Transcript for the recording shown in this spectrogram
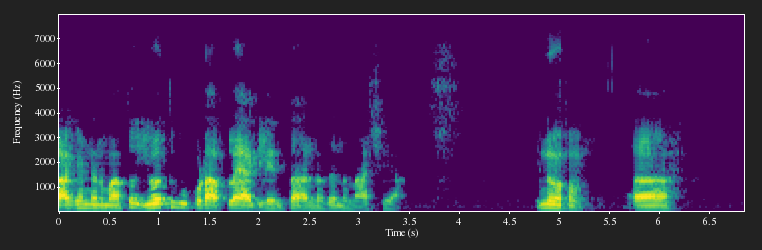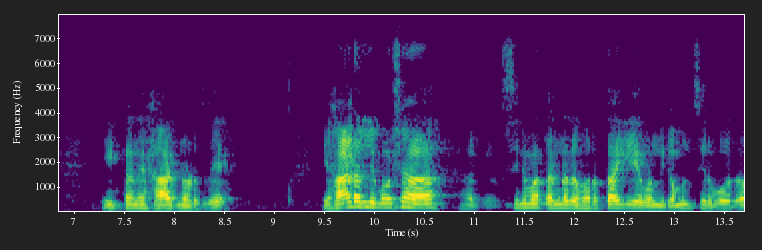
ರಾಘಣ್ಣನ ಮಾತು ಇವತ್ತಿಗೂ ಕೂಡ ಅಪ್ಲೈ ಆಗಲಿ ಅಂತ ಅನ್ನೋದೇ ನನ್ನ ಆಶಯ. ಇನ್ನು ಈಗ ತಾನೇ ಹಾಡು ನೋಡಿದ್ವಿ. ಈ ಹಾಡಲ್ಲಿ ಬಹುಶಃ ಸಿನಿಮಾ ತಂಡದ ಹೊರತಾಗಿ ಒಂದು ಗಮನಿಸಿರ್ಬೋದು.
